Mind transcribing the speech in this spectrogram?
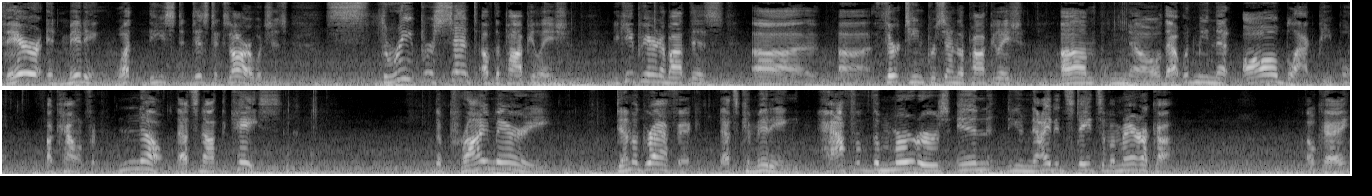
they're admitting what these statistics are, which is 3% of the population, you keep hearing about this 13% of the population. Um, no, that would mean that all black people account for. No, that's not the case. The primary demographic that's committing half of the murders in the United States of America. Okay?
